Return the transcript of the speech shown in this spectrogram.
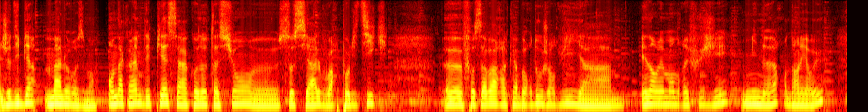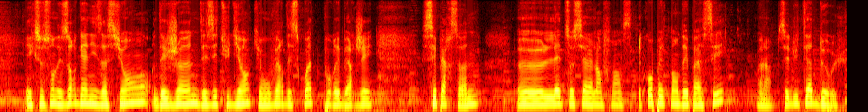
Je dis bien malheureusement. On a quand même des pièces à connotation euh, sociale, voire politique. Il faut savoir qu'à Bordeaux, aujourd'hui, il y a énormément de réfugiés mineurs dans les rues et que ce sont des organisations, des jeunes, des étudiants qui ont ouvert des squats pour héberger ces personnes. Euh, l'aide sociale à l'enfance est complètement dépassée. Voilà, c'est du théâtre de rue.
